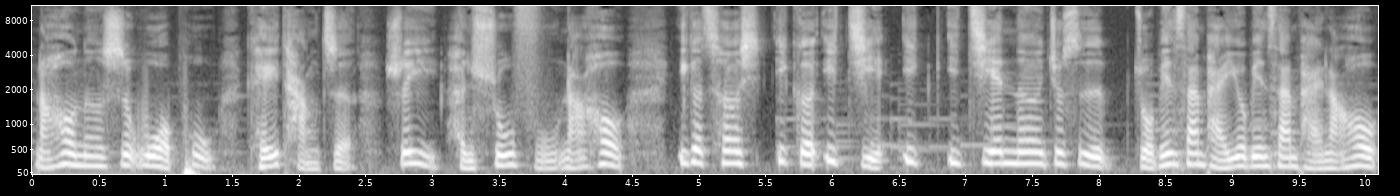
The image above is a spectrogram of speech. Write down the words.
然后呢是卧铺，可以躺着，所以很舒服。然后一个车一个一节一一间呢，就是左边三排，右边三排，然后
